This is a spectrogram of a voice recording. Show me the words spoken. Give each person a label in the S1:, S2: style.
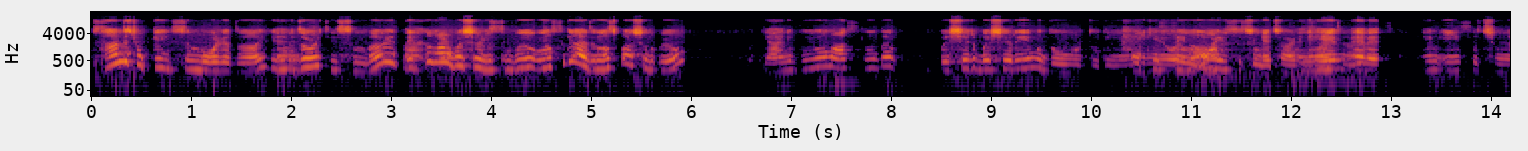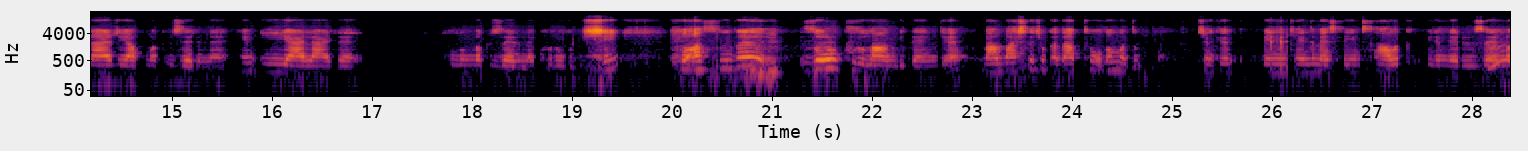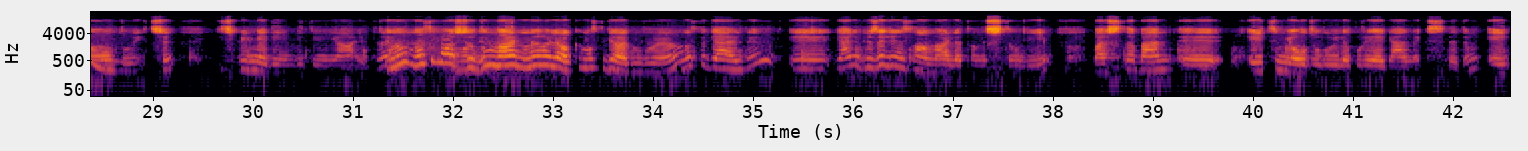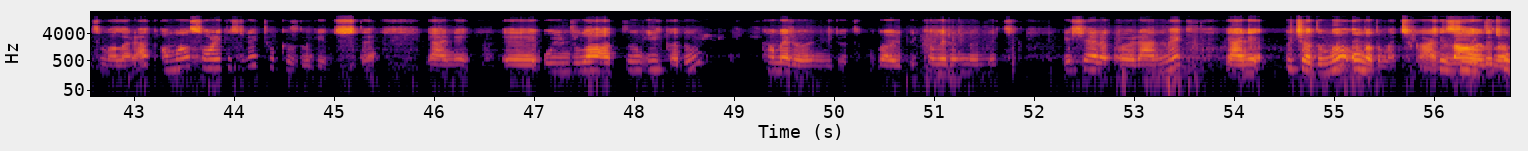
S1: Sen de çok gençsin bu arada. 24 yaşında ve ne
S2: Ben
S1: kadar
S2: de.
S1: başarılısın. Bu yol nasıl geldi? Nasıl başladı bu yol?
S2: Yani bu yol aslında başarı başarıyı mı doğurdu diyeyim
S1: O
S2: bilmiyorum
S1: kesin.
S2: ama
S1: O hayır için geçerli
S2: hani
S1: zaten.
S2: hem evet hem iyi seçimler yapmak üzerine hem iyi yerlerde bulunmak üzerine kurulu bir şey. Bu aslında zor kurulan bir denge. Ben başta çok adapte olamadım. Çünkü benim kendi mesleğim sağlık bilimleri üzerine
S1: Hmm.
S2: olduğu için hiç bilmediğim bir dünyaydı.
S1: E, na- nasıl başladın? Nerede, ne alaka? Nasıl geldin buraya?
S2: Nasıl geldim? Ee, yani güzel insanlarla tanıştım diyeyim. Başta ben e, eğitim yolculuğuyla buraya gelmek istedim, eğitim alarak. Ama sonraki süreç çok hızlı gelişti. Yani e, oyunculuğa attığım ilk adım kamera önüydü. Böyle bir kameranın önüne çık. Yaşayarak öğrenmek yani üç adımı on adıma çıkardı. Daha
S1: Kesinlikle,
S2: hızlı
S1: çok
